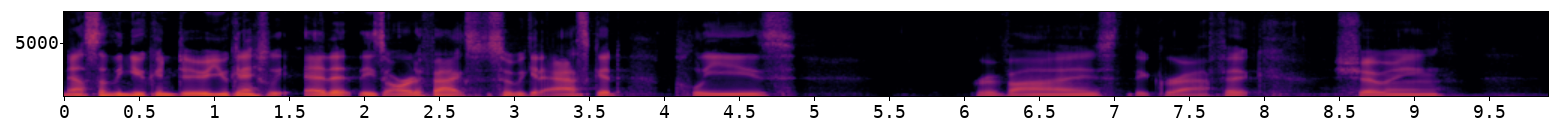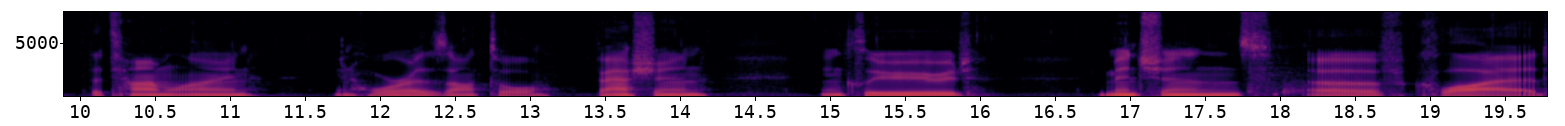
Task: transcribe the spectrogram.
Now, something you can do, you can actually edit these artifacts. So we could ask it, please revise the graphic showing the timeline in horizontal fashion, include mentions of Claude.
